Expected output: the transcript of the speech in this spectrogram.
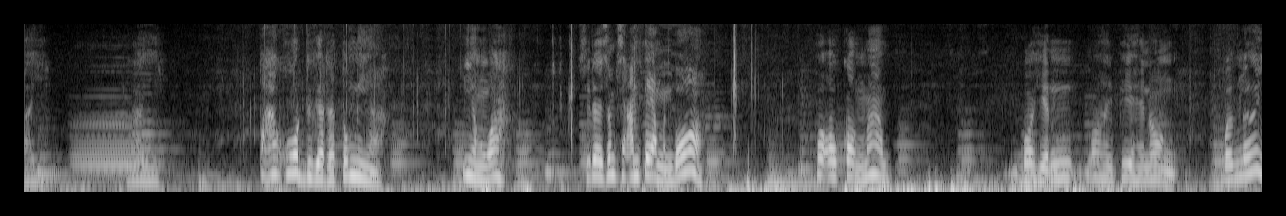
อ้ไล่ไล่ปลาโคตรเดือดอะตรงนี้อะนี่ยังวะสิได้ซ้ำสามแต้มเหมือนบ่พอเอากล่องมาบ่เห็นบ่ให้พี่ให้น้อง เบิ่งเลย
